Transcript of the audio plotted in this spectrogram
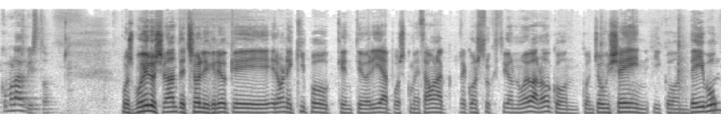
¿Cómo lo has visto? Pues muy ilusionante, Choli. Creo que era un equipo que en teoría pues comenzaba una reconstrucción nueva, ¿no? Con, con Joe Shane y con Dable.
